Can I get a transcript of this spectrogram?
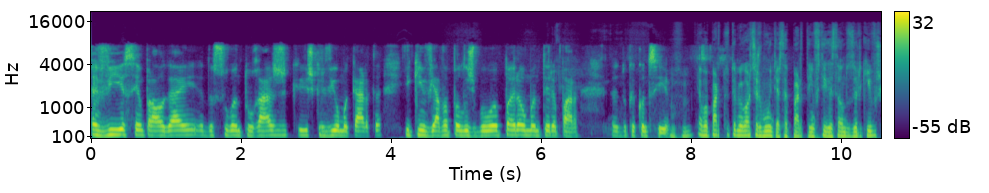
havia sempre alguém da sua entourage que escrevia uma carta e que enviava para Lisboa para o manter a par. Eh, do que acontecia. Uhum. É uma parte que tu também gostas muito, esta parte da investigação dos arquivos.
